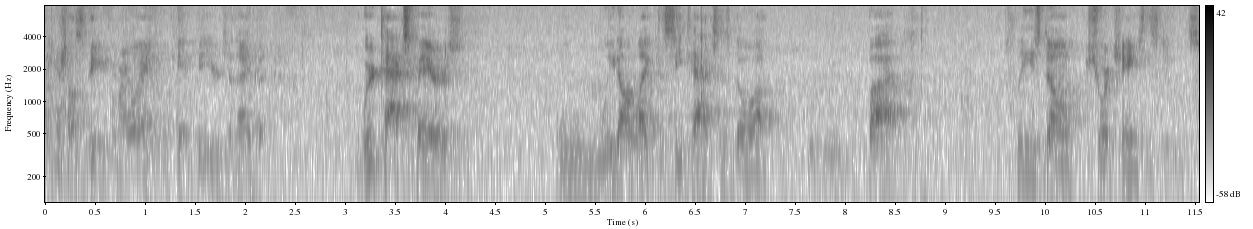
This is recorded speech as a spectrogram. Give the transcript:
I guess I'll speak for my wife, who can't be here tonight, but we're taxpayers. We don't like to see taxes go up. But please don't shortchange the students.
